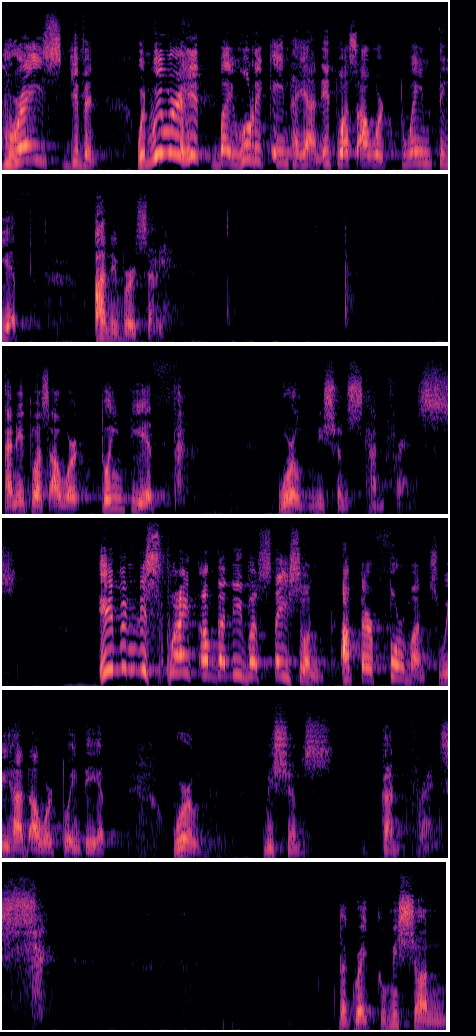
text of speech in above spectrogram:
grace given. When we were hit by Hurricane Haiyan, it was our 20th anniversary. And it was our 20th World Missions Conference. Even despite of the devastation, after four months, we had our 20th World Missions Conference. The Great Commission,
